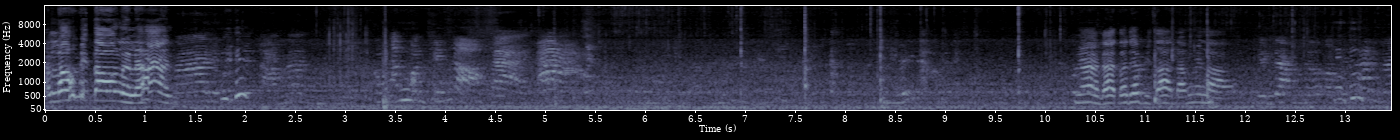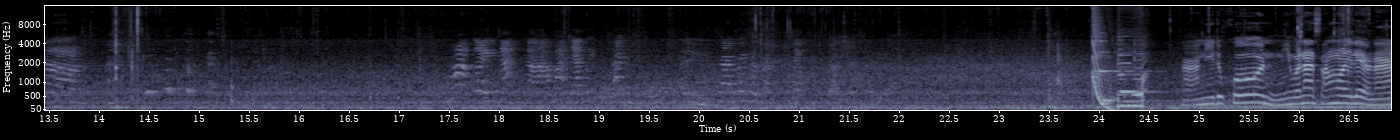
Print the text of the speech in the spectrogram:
อันเล่าไม่ต้องเลยละง่ายได้ตอน เดียวพี่ตาดังไม่ลาวอ่านี่ทุกคนนี่วันหน้าสั่งอะไรแล้วนะ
